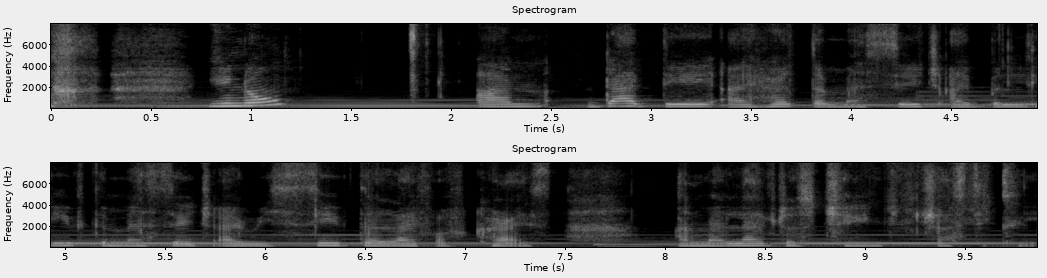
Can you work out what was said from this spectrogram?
you know? And that day I heard the message, I believed the message, I received the life of Christ, and my life just changed drastically.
